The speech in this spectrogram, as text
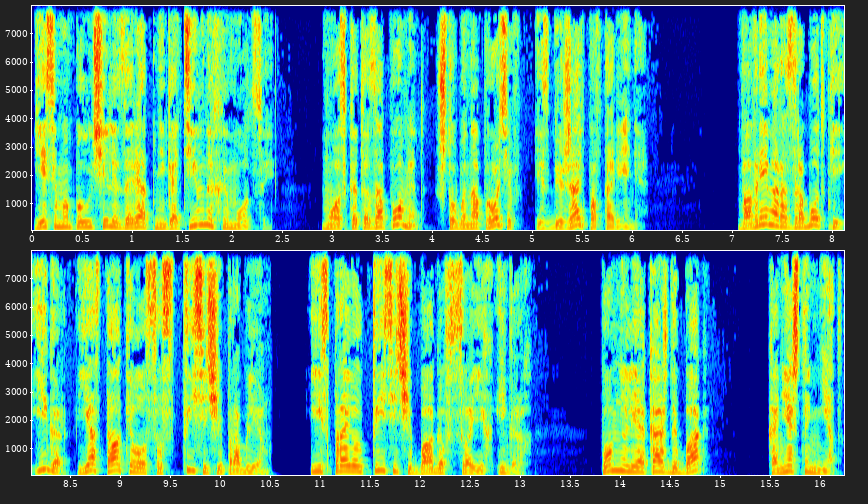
Если мы получили заряд негативных эмоций, мозг это запомнит, чтобы, напротив, избежать повторения. Во время разработки игр я сталкивался с тысячей проблем, и исправил тысячи багов в своих играх. Помню ли я каждый баг? Конечно, нет.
